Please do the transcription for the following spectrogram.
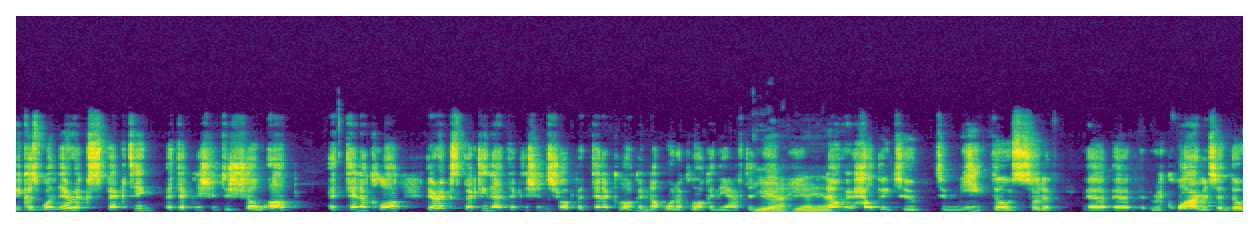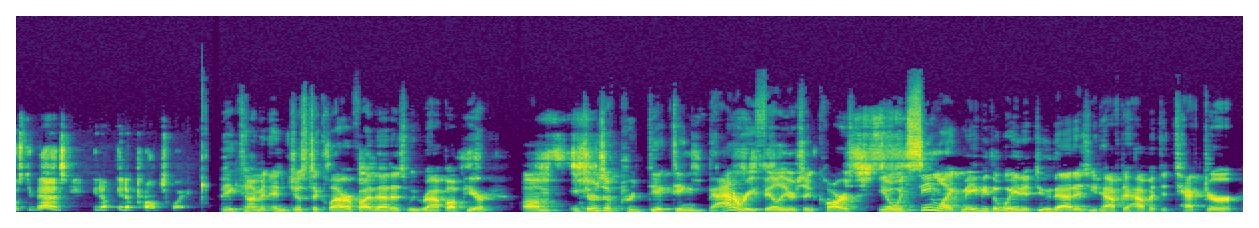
because when they're expecting a technician to show up at 10 o'clock, they're expecting that technician to show up at 10 o'clock and not 1 o'clock in the afternoon. Yeah, yeah, yeah. Now we're helping to, to meet those sort of uh, uh, requirements and those demands you know, in a prompt way. Big time. And, and just to clarify that as we wrap up here, um, in terms of predicting battery failures in cars, you know, it would seem like maybe the way to do that is you'd have to have a detector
